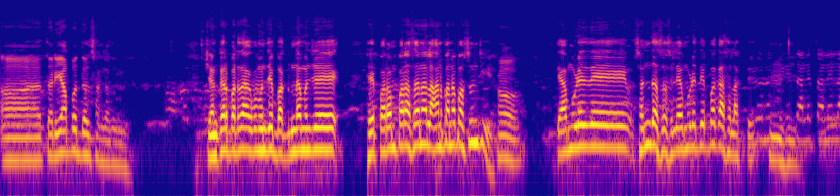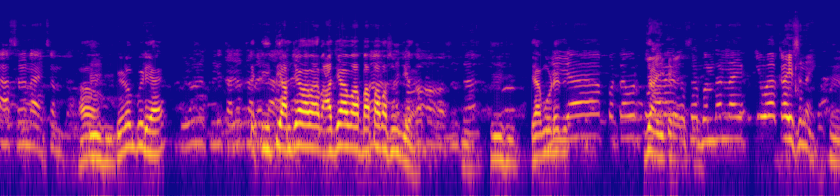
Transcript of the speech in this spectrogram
अ, तर याबद्दल सांगा तुम्ही. शंकर प्रताप म्हणजे बघणं म्हणजे हे परंपरा असं ना लहानपणापासूनची. हो. त्यामुळे ते संदस असल्यामुळे ते बघावं लागते हा पिढोन पिढी आहे. ते किती आमच्या आज्या बा- बापापासूनची. आहे. त्यामुळे ते- या पटावर या कोणाला इकडे. असं बंधन नाही किंवा काहीच नाही. हम्म.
